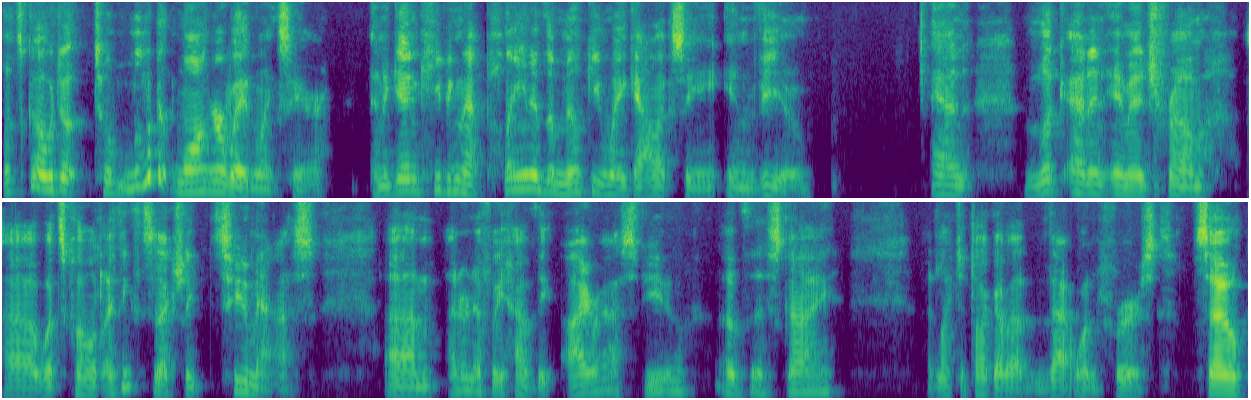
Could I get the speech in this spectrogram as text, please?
let's go to, to a little bit longer wavelengths here. And again, keeping that plane of the Milky Way galaxy in view and look at an image from uh, what's called, I think this is actually 2MASS. Um, I don't know if we have the IRAS view of the sky. I'd like to talk about that one first. So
